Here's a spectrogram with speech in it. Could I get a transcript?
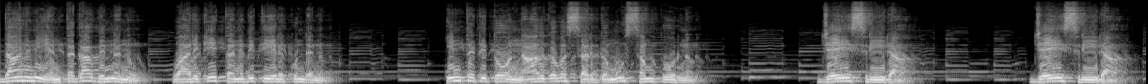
దానిని ఎంతగా విన్నను వారికి తనివి తీరకుండెను. ఇంతటితో నాల్గవ సర్గము సంపూర్ణం. జై శ్రీరామ్. జై శ్రీరామ్.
